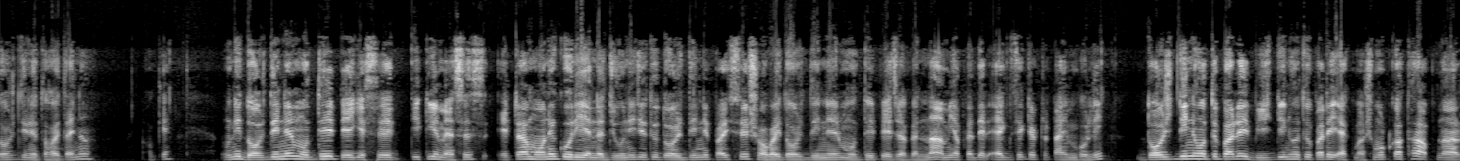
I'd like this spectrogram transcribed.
দশ দিনে তো হয়, তাই না? ওকে উনি দশ দিনের মধ্যেই পেয়ে গেছে তৃতীয় মেসেজ এটা মনে করিয়ে না যে উনি যেহেতু দশ দিনে পাইছে, সবাই দশ দিনের মধ্যেই পেয়ে যাবেন। না, আমি আপনাদের একজ্যাক্ট একটা টাইম বলি। দশ দিন হতে পারে, বিশ দিন হতে পারে, এক মাস। মোট কথা আপনার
